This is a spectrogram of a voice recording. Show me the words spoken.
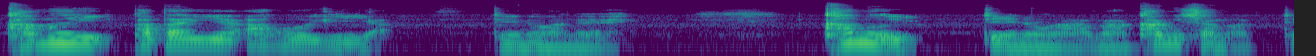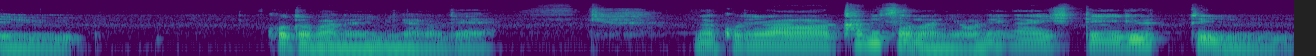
カムイパパイヤアホイヤっていうのはね、カムイっていうのが、まあ神様っていう言葉の意味なので、まあこれは神様にお願いしているっていう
